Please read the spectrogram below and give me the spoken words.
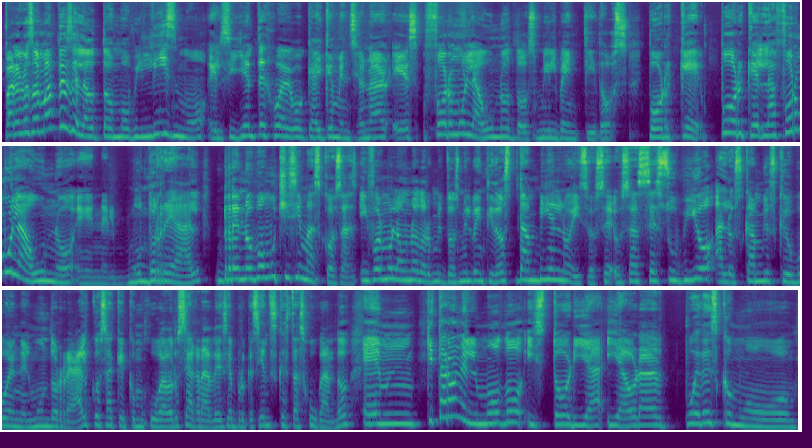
Para los amantes del automovilismo, el siguiente juego que hay que mencionar es Fórmula 1 2022. ¿Por qué? Porque la Fórmula 1 en el mundo real renovó muchísimas cosas y Fórmula 1 2022 también lo hizo. o sea, se subió a los cambios que hubo en el mundo real, cosa que como jugador se agradece porque sientes que estás jugando. Em, quitaron el modo historia y ahora puedes como,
